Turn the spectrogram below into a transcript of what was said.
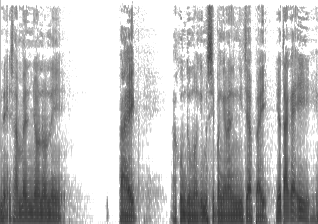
Nek sampean nyonone baik aku ndonga iki mesti pangeran ngijabahi ya tak kei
